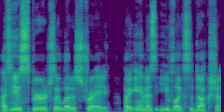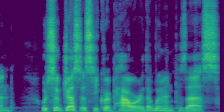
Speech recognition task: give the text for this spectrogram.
as he is spiritually led astray by Anna's Eve like seduction, which suggests a secret power that women possess.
